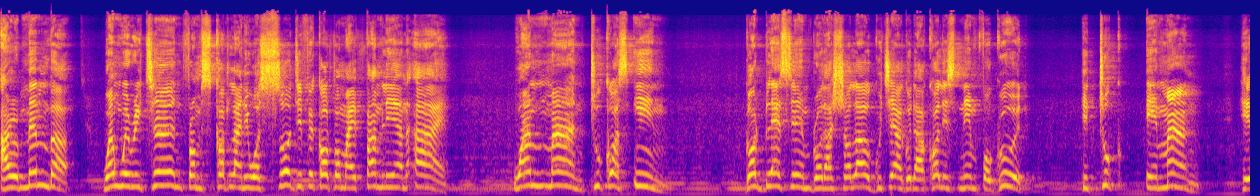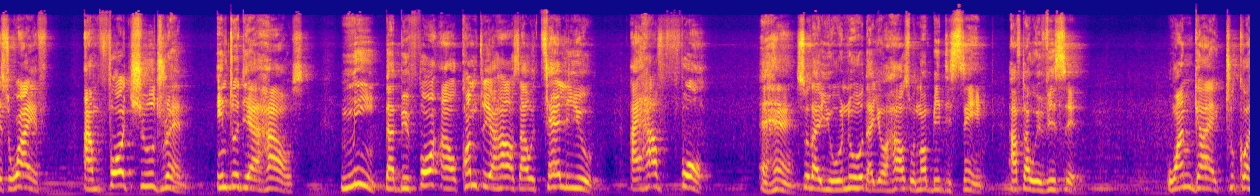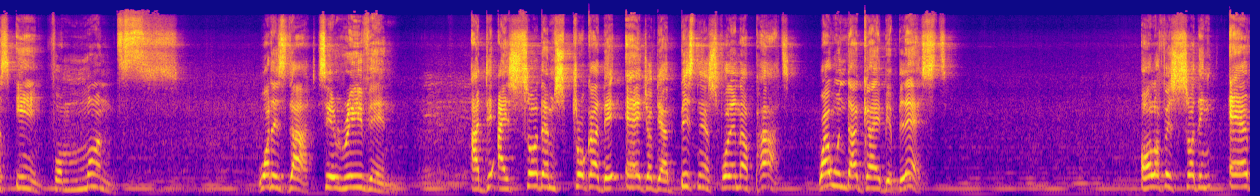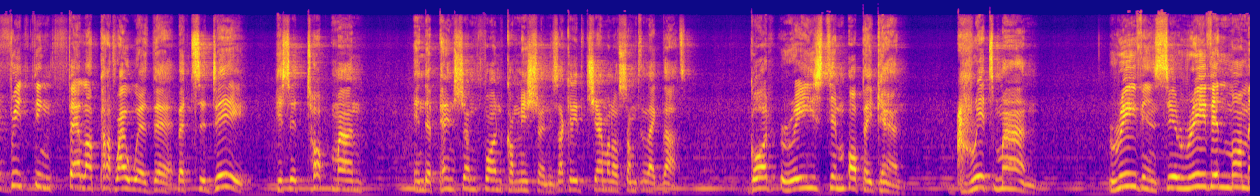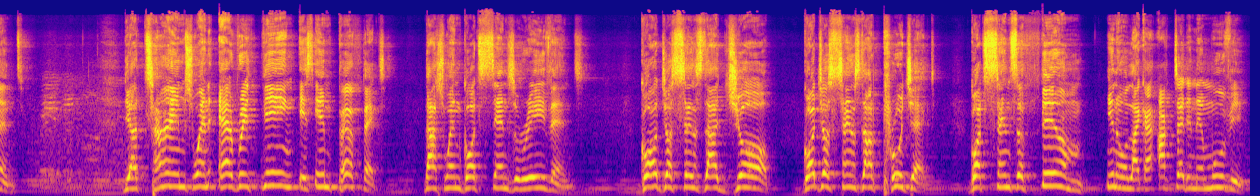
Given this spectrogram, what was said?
I remember when we returned from Scotland, it was so difficult for my family and I one man took us in. God bless him, Brother Shola Oguche I'll call his name for good. He took a man, his wife, and four children into their house. Me, that before I'll come to your house, I will tell you, I have 4 uh-huh, so that you will know that your house will not be the same after we visit. One guy took us in for months. What is that? Say, raven. I saw them struggle at the edge of their business falling apart. Why wouldn't that guy be blessed? All of a sudden, everything fell apart while we we're there. But today, he's a top man in the Pension Fund Commission. He's actually the chairman or something like that. God raised him up again. Great man. Raven, say raven moment. There are times when everything is imperfect. That's when God sends ravens. God just sends that job. God just sends that project. God sends a film, you know, like I acted in a movie.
